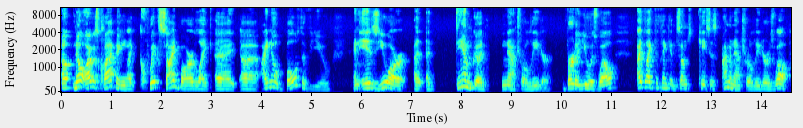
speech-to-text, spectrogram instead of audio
oh no i was clapping like quick sidebar like uh uh i know both of you. And is you are a, a damn good natural leader. Berta you as well. I'd like to think in some cases i'm a natural leader as well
